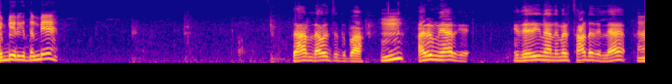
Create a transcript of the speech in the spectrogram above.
எப்படி இருக்குது தம்பி? வேற லெவல் சுத்துப்பா. ம்? அருமையாக இருக்கு. இது வரைக்கும் நான் அந்த மாதிரி சாப்பிட்டதில்ல? ஆ.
